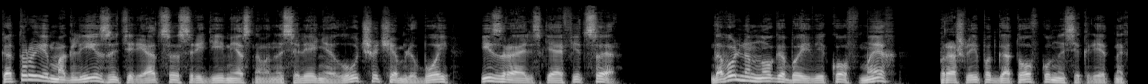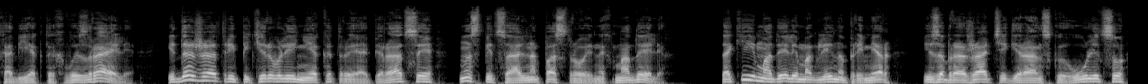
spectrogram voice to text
которые могли затеряться среди местного населения лучше, чем любой израильский офицер. Довольно много боевиков МЭХ прошли подготовку на секретных объектах в Израиле и даже отрепетировали некоторые операции на специально построенных моделях. Такие модели могли, например, изображать Тегеранскую улицу,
